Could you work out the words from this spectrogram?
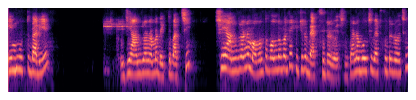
এই মুহূর্তে দাঁড়িয়ে যে আন্দোলন আমরা দেখতে পাচ্ছি, সেই আন্দোলনে মমতা বন্দ্যোপাধ্যায় কিছুটা ব্যাকফুটে রয়েছেন। কেন বলছি ব্যাকফুটে রয়েছেন?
